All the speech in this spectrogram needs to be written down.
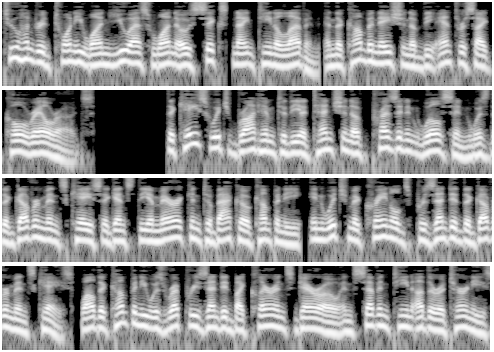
221 U.S. 106 1911 and the combination of the anthracite coal railroads. The case which brought him to the attention of President Wilson was the government's case against the American Tobacco Company, in which McReynolds presented the government's case, while the company was represented by Clarence Darrow and 17 other attorneys.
